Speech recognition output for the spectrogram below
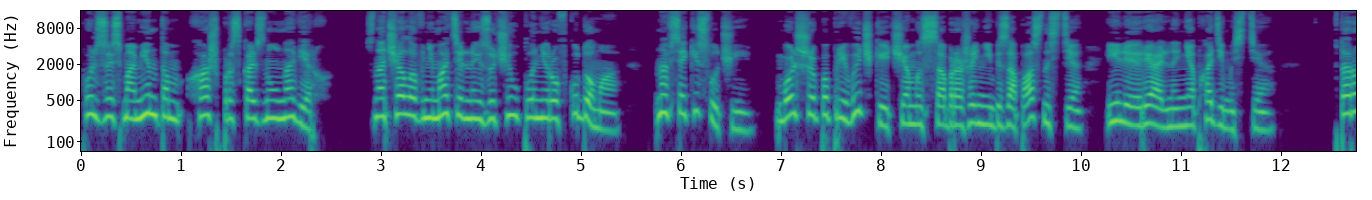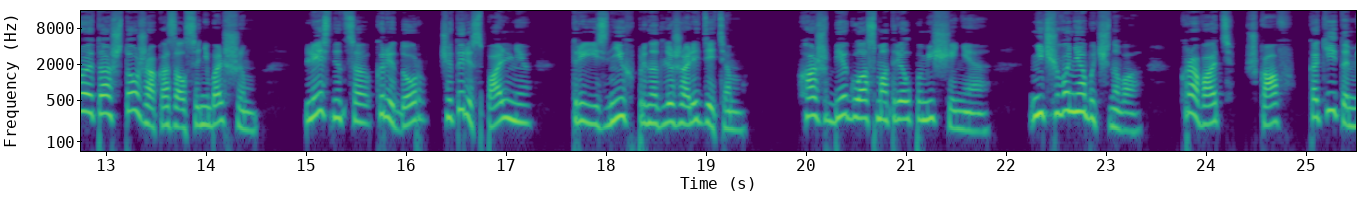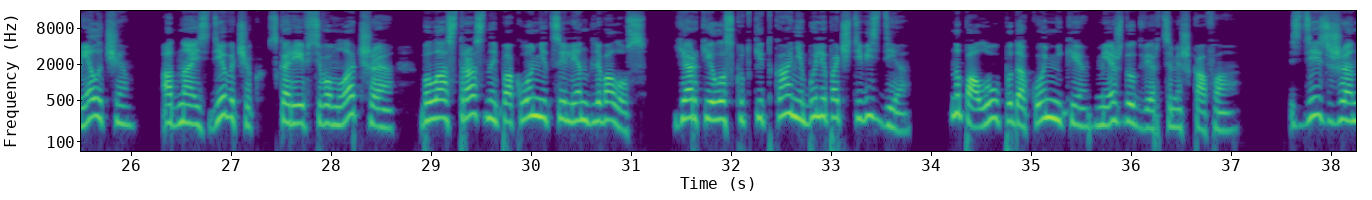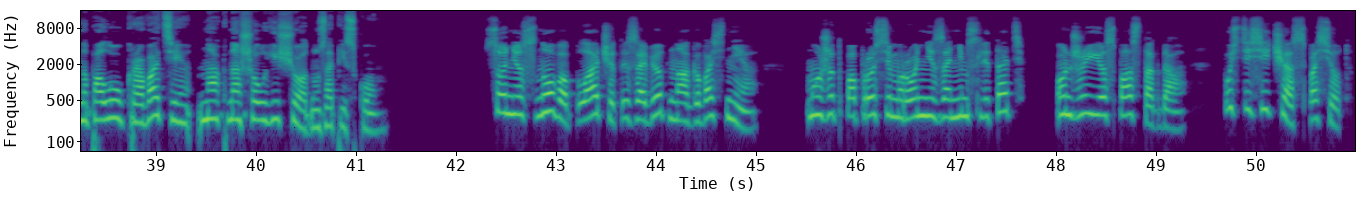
Пользуясь моментом, Хаш проскользнул наверх. Сначала внимательно изучил планировку дома, на всякий случай. Больше по привычке, чем из соображений безопасности или реальной необходимости. Второй этаж тоже оказался небольшим. Лестница, коридор, четыре спальни. Три из них принадлежали детям. Хаш бегло осмотрел помещение. Ничего необычного. Кровать, шкаф, какие-то мелочи. Одна из девочек, скорее всего младшая, была страстной поклонницей лент для волос. Яркие лоскутки ткани были почти везде. На полу, подоконнике, между дверцами шкафа. Здесь же, на полу у кровати, Нак нашел еще одну записку. «Соня снова плачет и зовет Нага во сне. Может, попросим Ронни за ним слетать? Он же ее спас тогда. Пусть и сейчас спасет».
